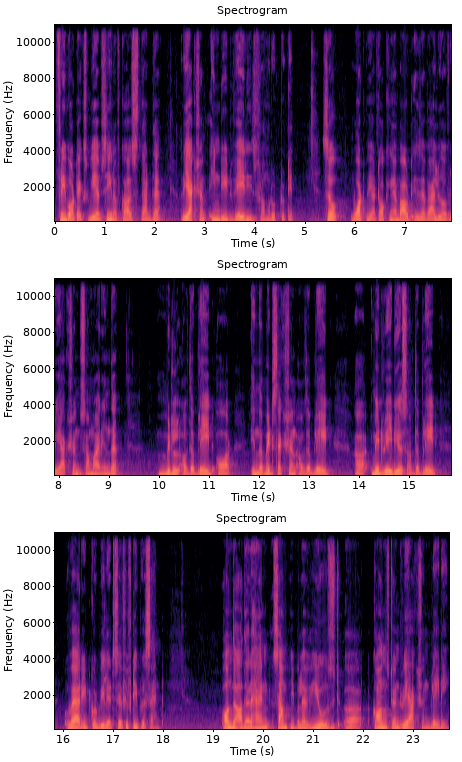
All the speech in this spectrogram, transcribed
Free vortex we have seen of course, that the reaction indeed varies from root to tip. So, what we are talking about is a value of reaction somewhere in the middle of the blade or in the mid section of the blade, uh, mid radius of the blade where it could be let us say 50 percent. On the other hand, some people have used uh, constant reaction blading,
